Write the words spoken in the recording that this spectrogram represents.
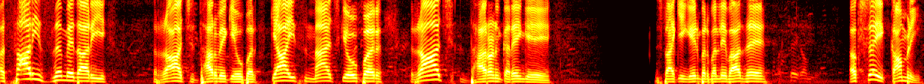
सारी ज़िम्मेदारी राज धारवे के ऊपर। क्या इस मैच के ऊपर राज धारण करेंगे? स्ट्राइकिंग एंड पर बल्लेबाज है। અક્ષય કામળી.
